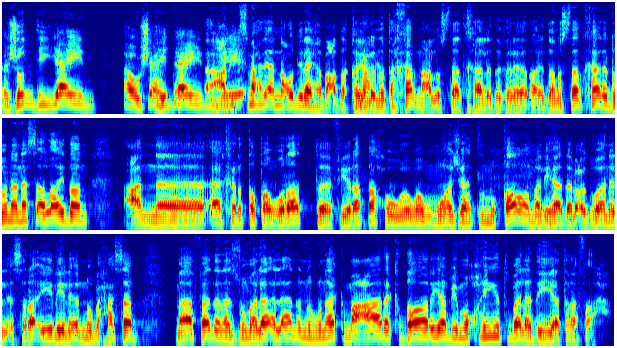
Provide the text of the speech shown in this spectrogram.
جنديين أو شهيدين عم تسمح لي أن نعود إليها بعد قليل نعم. لأنه تأخرنا على الأستاذ خالد غرير أيضا أستاذ خالد هنا نسأل أيضا عن آخر التطورات في رفح ومواجهة المقاومة لهذا العدوان الإسرائيلي لأنه بحسب ما أفادنا الزملاء الآن أن هناك معارك ضارية بمحيط بلدية رفح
